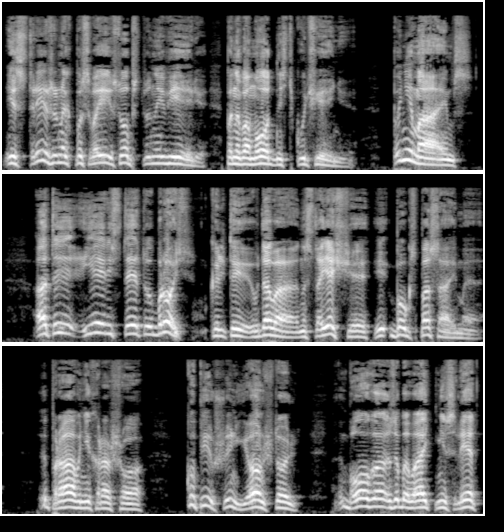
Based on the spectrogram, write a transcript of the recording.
из стриженных по своей собственной вере, по новомодности к учению. Понимаем-с. А ты ересь-то эту брось, коль ты вдова настоящая и бог спасаемая. Право нехорошо. Купи шиньон, что ли. Бога забывать не след.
